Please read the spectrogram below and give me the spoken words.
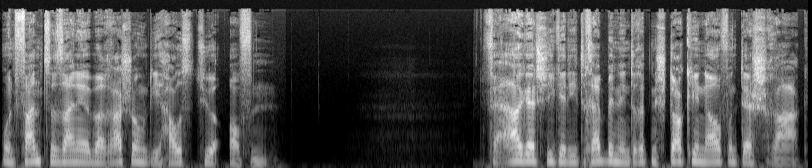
und fand zu seiner Überraschung die Haustür offen. Verärgert stieg er die Treppe in den dritten Stock hinauf und erschrak.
